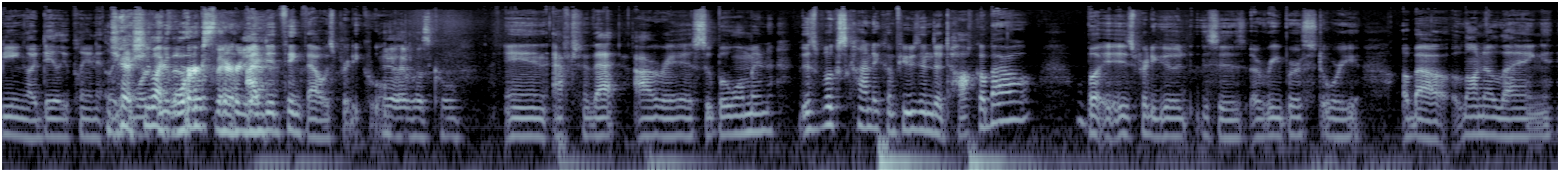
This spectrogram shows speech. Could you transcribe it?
being a Daily Planet. Like, yeah, she like though. works there. Yeah, I did think that was pretty cool. Yeah, that was cool. And after that, I read Superwoman. This book's kind of confusing to talk about, but it is pretty good. This is a rebirth story about Lana Lang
